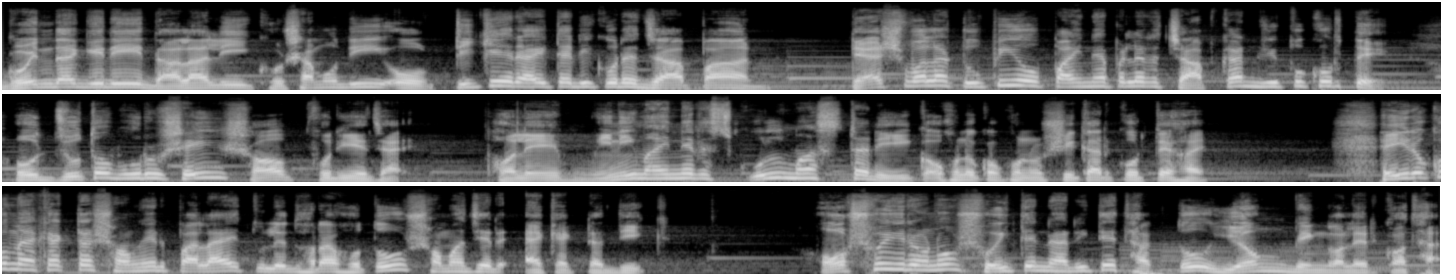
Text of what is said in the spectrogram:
গোয়েন্দাগিরি, দালালি খোসামদি ও টিকে রাইটারি করে যা পান, ড্যাশওয়ালা টুপি ও পাইনঅ্যাপেলের চাপকান রিপু করতে ও জুতো বুরুষেই সব ফুরিয়ে যায়। ফলে মিনি মাইনের স্কুল মাস্টারই কখনো কখনো স্বীকার করতে হয়। এইরকম এক একটা সঙের পালায় তুলে ধরা হতো সমাজের এক একটা দিক। অসৈরণ সইতে নারীতে থাকতো ইয়ং বেঙ্গলের কথা।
